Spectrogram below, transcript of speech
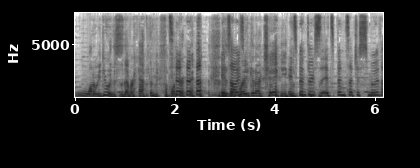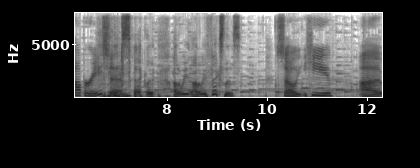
what are we doing? This has never happened before. it's, a always- break in our chain. It's been through. It's been such a smooth operation. exactly. How do we how do we fix this? So he uh,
